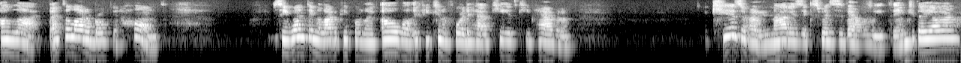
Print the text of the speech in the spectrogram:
A lot. That's a lot of broken homes. See, one thing a lot of people are like, oh, well, if you can afford to have kids, keep having them. Kids are not as expensive as we think they are.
